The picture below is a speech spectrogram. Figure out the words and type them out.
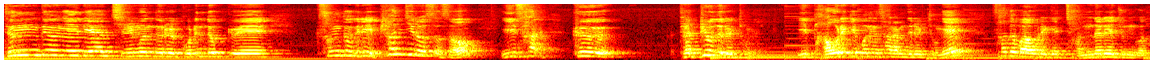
등등에 대한 질문들을 고린도 교회 성도들이 편지로 써서 이그 대표들을 통해 이 바울에게 보낸 사람들을 통해 사도 바울에게 전달해 준 것.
